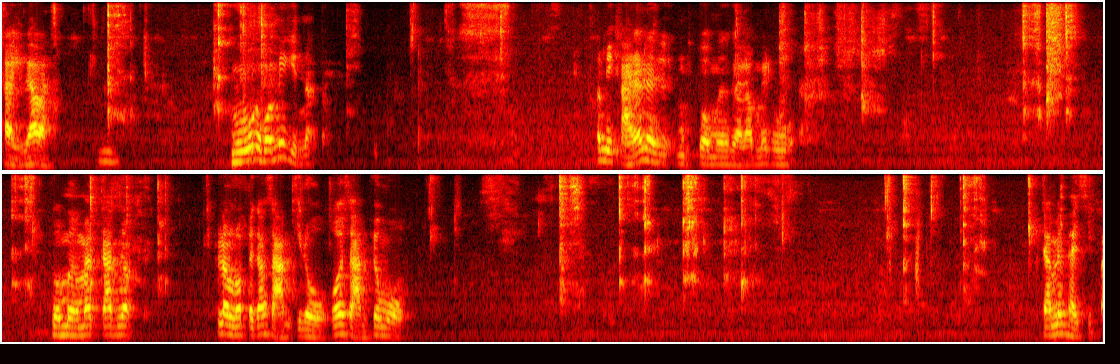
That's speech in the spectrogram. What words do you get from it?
ไก่อีกแล้วอะหมูกับบะไม่กินอะก็มีขายแล้วในตัวเมืองแต่เราไม่รู้ ตัวเมืองมัดกัดเนาะนั่งรถไปตั้งสามกิโลโอ้ยสามชั่วโมงจะไม่ไปสิไป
